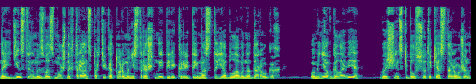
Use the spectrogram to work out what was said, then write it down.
на единственном из возможных транспорте, которому не страшны перекрытые мосты и облавы на дорогах. У меня в голове, Ващинский был все-таки осторожен,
